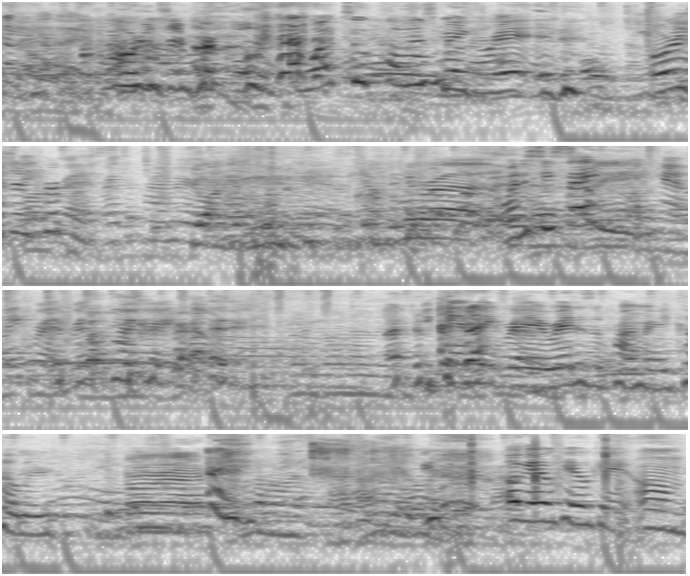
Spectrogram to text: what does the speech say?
the color? Orange and purple. what two colors make red? Orange and purple. Bruh. What did she say? You can't make red. You can't make red. Red is a primary color. okay, okay, okay. Um,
